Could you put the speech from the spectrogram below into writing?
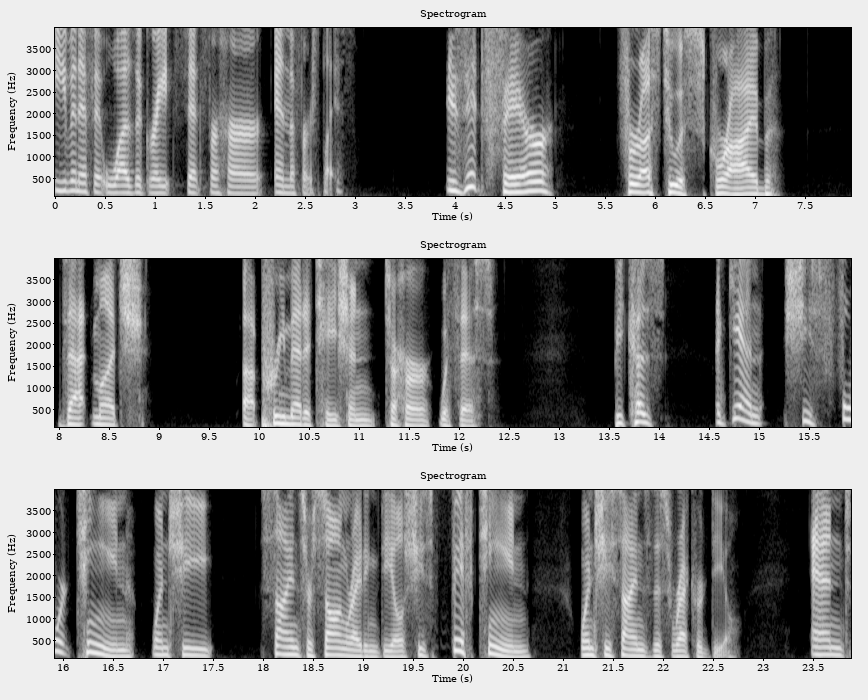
even if it was a great fit for her in the first place. Is it fair for us to ascribe that much uh, premeditation to her with this? Because again, she's 14 when she signs her songwriting deal. She's 15 when she signs this record deal. And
